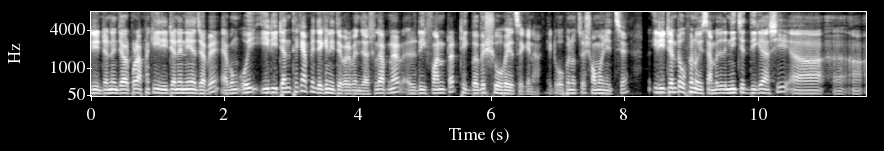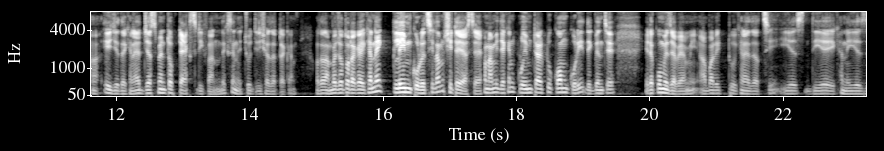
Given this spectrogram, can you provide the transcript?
ই রিটার্নে যাওয়ার পর আপনাকে ই রিটার্নে নিয়ে যাবে এবং ওই ই রিটার্ন থেকে আপনি দেখে নিতে পারবেন যে আসলে আপনার রিফান্ডটা ঠিকভাবে শো হয়েছে কিনা। এটা ওপেন হচ্ছে, সময় নিচ্ছে। ই রিটার্নটা ওপেন হয়েছে। আমরা যদি নিচের দিকে আসি এই যে দেখেন অ্যাডজাস্টমেন্ট অফ ট্যাক্স রিফান্ড দেখছেন? চৌত্রিশ হাজার টাকা। অর্থাৎ আমরা যত টাকা এখানে ক্লেম করেছিলাম, সেটাই আসছে। এখন আমি দেখেন ক্লেমটা একটু কম করি, দেখবেন যে এটা কমে যাবে। আমি আবার একটু এখানে যাচ্ছি ইয়েস দিয়ে, এখানে ইয়েস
